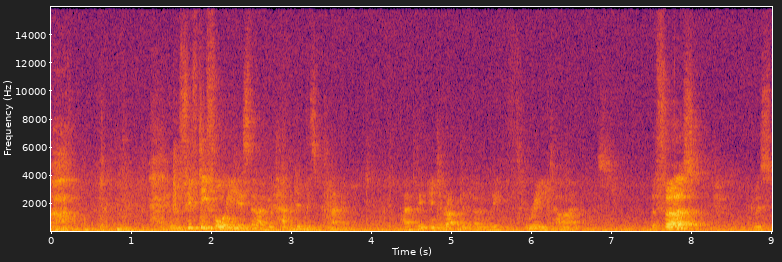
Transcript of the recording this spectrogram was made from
In 54 years that I've inhabited this planet, I've been interrupted only three times. The first, it was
